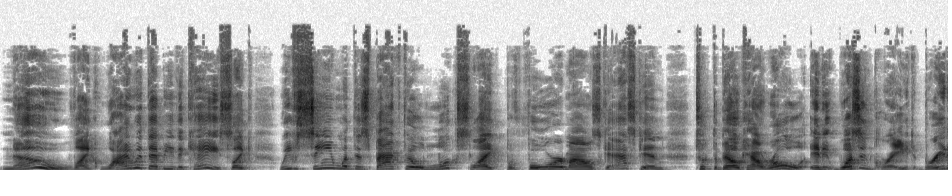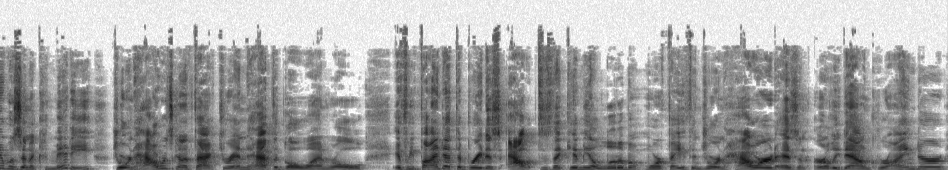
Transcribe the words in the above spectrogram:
no, like, why would that be the case? Like, we've seen what this backfield looks like before Myles Gaskin took the bell cow role, and it wasn't great. Breida was in a committee. Jordan Howard's going to factor in, have the goal line role. If we find out that Breida's out, does that give me a little bit more faith in Jordan Howard as an early down grinder?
